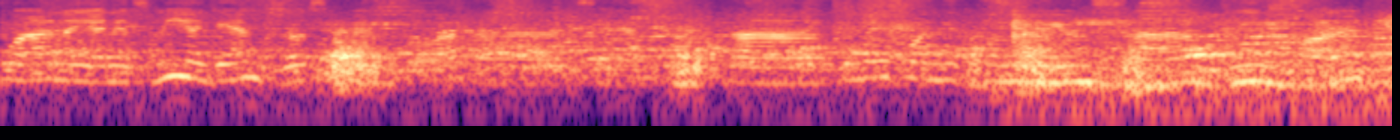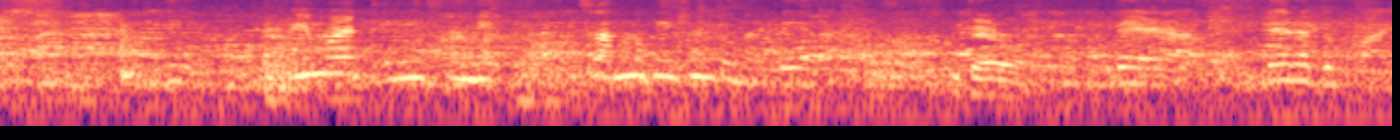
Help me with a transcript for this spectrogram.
everyone! Ayan, it's me again, Josephine Boatas. Ayan, uh, tumaipuan dito kami ngayon sa V-Mart. V-Mart is, nandito, sa location to Hadera. There. Dera, Dera Dubai.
